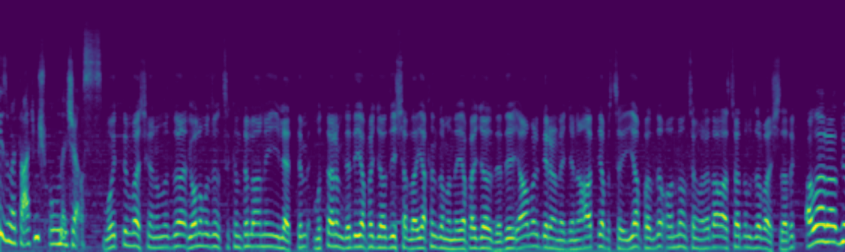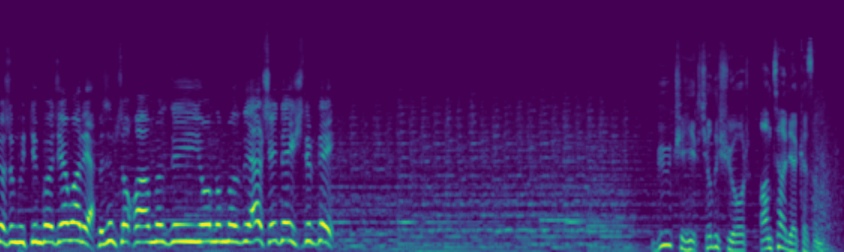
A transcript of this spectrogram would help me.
hizmete açmış bulunacağız. Muhittin Başkanımıza yolumuzun sıkıntılarını ilettim. Muhtarım dedi yapacağız inşallah yakın zamanda yapacağız dedi. Yağmur direnecine altyapısı yapıldı. Ondan sonra da asfaltımıza başladık. Allah razı olsun Muhittin Böceği var ya. Bizim sokağımızı, yolumuzu, her şey değiştirdi. Büyükşehir çalışıyor, Antalya kazanıyor.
